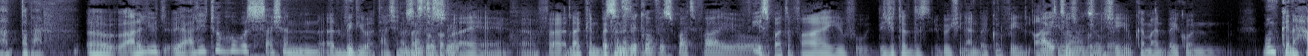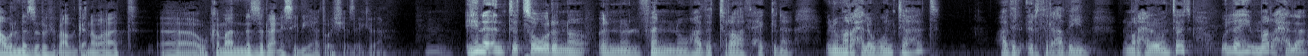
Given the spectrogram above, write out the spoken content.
آه، طبعا آه، على اليوتيوب على اليوتيوب هو بس عشان الفيديوهات عشان عشان الناس توصل أي. آه، فلكن بس إنه بنزل- بيكون في سبوتيفاي و... في سبوتيفاي و digital distribution يعني بيكون في ال iTunes وكل. شيء وكمان بيكون ممكن أحاول أنزله في بعض القنوات وكمان ننزله يعني سيديات وأشياء زي كذا هنا أنت تصور إنه إنه الفن وهذا التراث حقنا إنه مرحلة وانتهت هذا الإرث العظيم إنه مرحلة وانتهت ولا هي مرحلة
